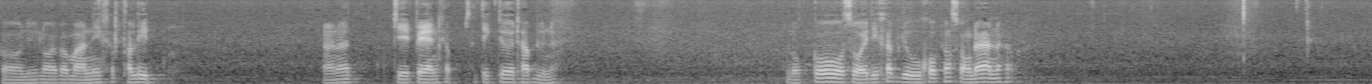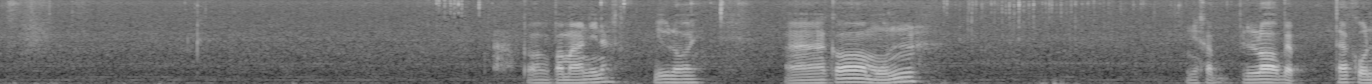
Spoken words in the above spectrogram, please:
ก็ริ้วรอยประมาณนี้ครับผลิตอ่านะเจแปนครับสติกเกอร์ทับอยู่นะ โลโก้สวยดีครับอยู่ครบทั้งสองด้านนะครับ ก็ประมาณนี้นะริ้วรอยอ่าก็หมุนนี่ครับเป็นลอกแบบถ้าคน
